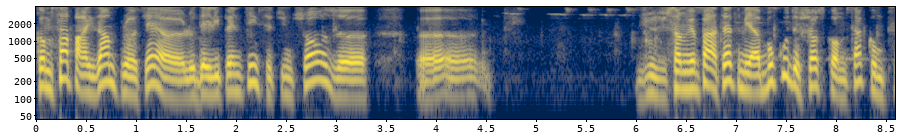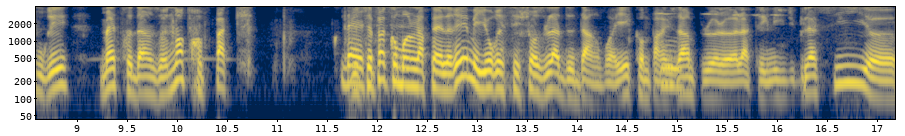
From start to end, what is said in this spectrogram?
Comme ça, par exemple, tiens, euh, le daily painting, c'est une chose. Euh, je, ne ça me vient pas à la tête, mais il y a beaucoup de choses comme ça qu'on pourrait mettre dans un autre pack. je ne ben, sais pas comment on l'appellerait, mais il y aurait ces choses-là dedans, vous voyez, comme par mm. exemple la technique du glacis, euh,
